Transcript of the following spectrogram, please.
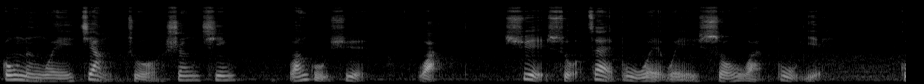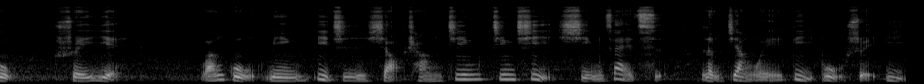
功能为降浊生清。腕骨穴，腕穴所在部位为手腕部也。骨，水也。腕骨名一指小肠经，精气行在此，冷降为地部水液。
